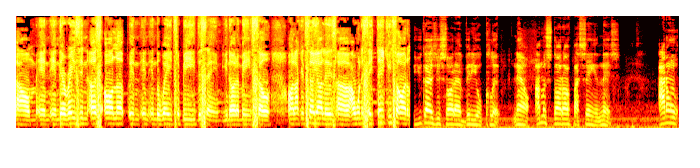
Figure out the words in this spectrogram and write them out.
Um, and, and they're raising us all up in, in, in the way to be the same. You know what I mean? So all I can tell y'all is, uh, I want to say thank you to all the. You guys just saw that video clip. Now, I'm gonna start off by saying this. I don't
